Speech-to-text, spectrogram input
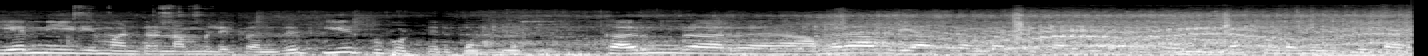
உயர்நீதிமன்றம் நம்மளுக்கு வந்து தீர்ப்பு கொடுத்துருக்காங்க. கரூரார் அமராவதி ஆற்றங்கரை கரூரார் கோயிலில் குடமுழுக்கு கடந்த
